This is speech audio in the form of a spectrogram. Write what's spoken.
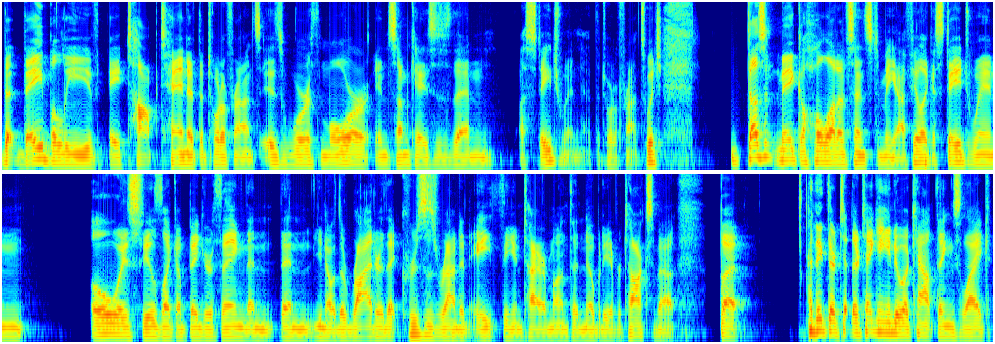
that they believe a top 10 at the Tour de France is worth more in some cases than a stage win at the Tour de France, which doesn't make a whole lot of sense to me. I feel like a stage win always feels like a bigger thing than than you know the rider that cruises around in eighth the entire month and nobody ever talks about. But I think they're t- they're taking into account things like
